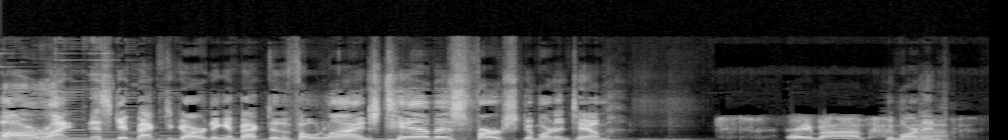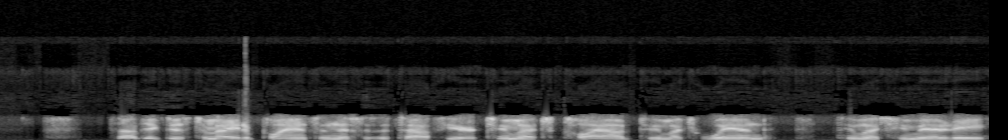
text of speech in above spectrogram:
All right, let's get back to gardening and back to the phone lines. Tim is first. Good morning, Tim. Hey, Bob. Good morning. Uh, subject is tomato plants, and this is a tough year. Too much cloud, too much wind, too much humidity,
